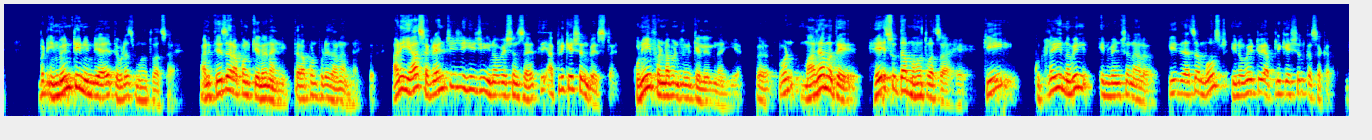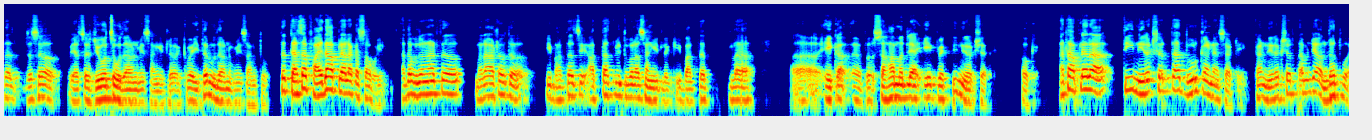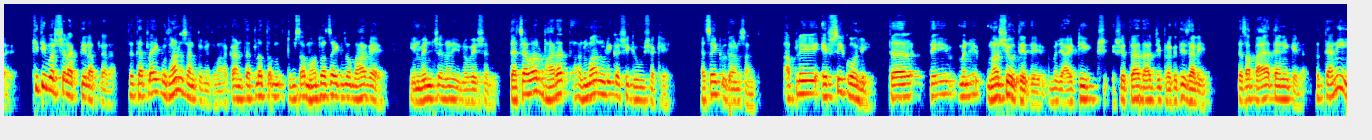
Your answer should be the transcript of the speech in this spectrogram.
बट इन्व्हेंट इन इंडिया आहे तेवढंच महत्वाचं आहे. आणि ते जर आपण केलं नाही तर आपण पुढे जाणार नाही. आणि ह्या सगळ्यांची जी ही जी इनोव्हेशन्स आहेत ती ॲप्लिकेशन बेस्ड आहे कुणीही फंडामेंटल केलेलं नाहीये. आहे पण माझ्या मते हे सुद्धा महत्वाचं आहे की कुठलंही नवीन इन्व्हेन्शन आलं की त्याचं मोस्ट इनोव्हेटिव्ह ऍप्लिकेशन कसं करा? आता जसं याचं जिओचं उदाहरण मी सांगितलं किंवा इतर उदाहरण मी सांगतो तर त्याचा फायदा आपल्याला कसा होईल? आता उदाहरणार्थ मला आठवतं की भारताचे आत्ताच मी तुम्हाला सांगितलं की भारतातला एका सहा मधल्या एक व्यक्ती निरक्षर आहे. ओके. आता आपल्याला ती निरक्षरता दूर करण्यासाठी कारण निरक्षरता म्हणजे अंधत्व आहे. किती वर्ष लागतील आपल्याला? तर त्यातला एक उदाहरण सांगतो मी तुम्हाला कारण त्यातला तुमचा महत्त्वाचा एक जो भाग आहे इन्व्हेन्शन आणि इनोव्हेशन त्याच्यावर भारत हनुमान उडी कशी घेऊ शकेल? ह्याचं एक उदाहरण सांगतो. आपले एफ सी कोहली तर ते म्हणजे महर्षी होते ते म्हणजे आय टी क्षेत्रात आज जी प्रगती झाली त्याचा पाया त्यांनी केला. तर त्यांनी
